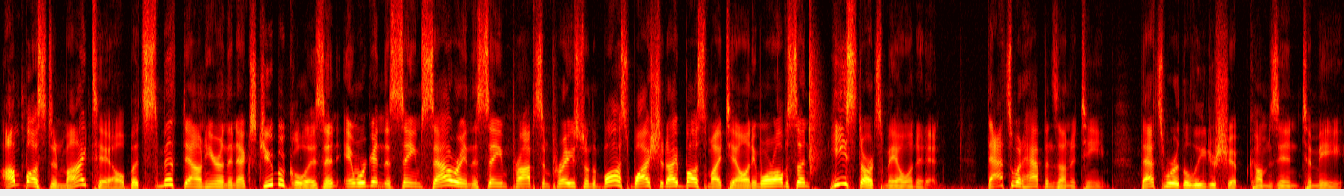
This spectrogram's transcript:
I'm busting my tail, but Smith down here in the next cubicle isn't, and we're getting the same salary and the same props and praise from the boss. Why should I bust my tail anymore? All of a sudden, he starts mailing it in. That's what happens on a team. That's where the leadership comes in to me.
